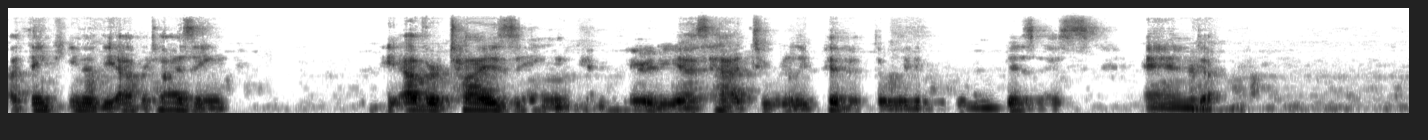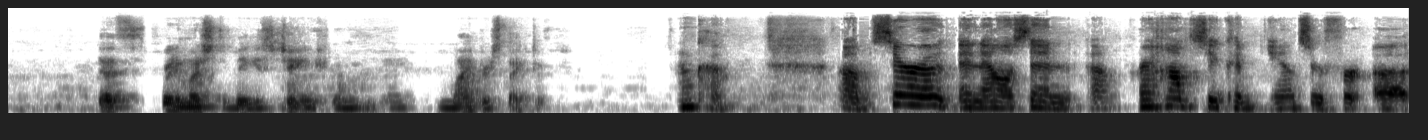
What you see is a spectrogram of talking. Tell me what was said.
i think you know the advertising the advertising community has had to really pivot the way they're doing business and that's pretty much the biggest change from, from my perspective Okay. Um, Sara and Allison, uh, perhaps you could answer for uh,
